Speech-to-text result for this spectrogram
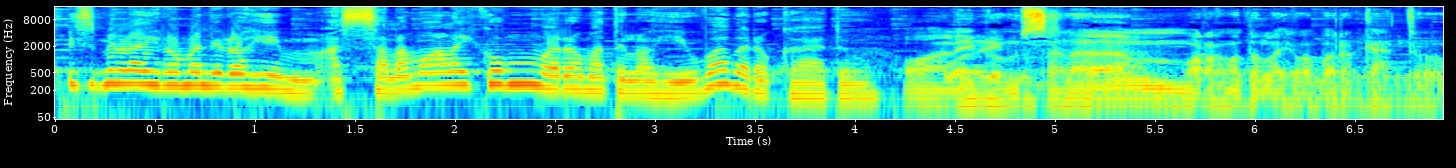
Bismillahirrahmanirrahim Assalamualaikum warahmatullahi wabarakatuh Waalaikumsalam warahmatullahi wabarakatuh.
